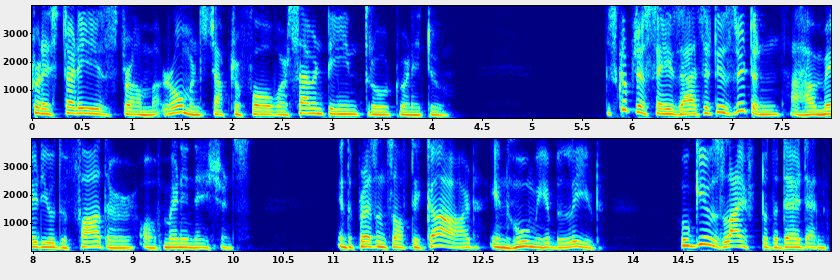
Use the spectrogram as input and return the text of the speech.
Today's study is from Romans chapter 4, verse 17 through 22. The scripture says, As it is written, I have made you the father of many nations, in the presence of the God in whom he believed, who gives life to the dead and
